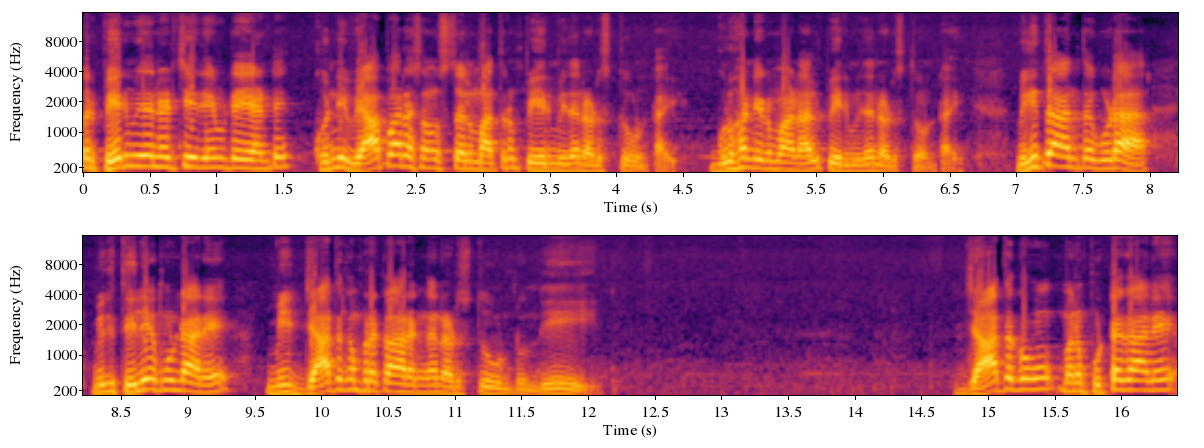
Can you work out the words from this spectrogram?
మరి పేరు మీద నడిచేది ఏమిటయ్యా అంటే కొన్ని వ్యాపార సంస్థలు మాత్రం పేరు మీద నడుస్తూ ఉంటాయి. గృహ నిర్మాణాలు పేరు మీద నడుస్తూ ఉంటాయి. మిగతా అంతా కూడా మీకు తెలియకుండానే మీ జాతకం ప్రకారంగా నడుస్తూ ఉంటుంది. జాతకం మనం పుట్టగానే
